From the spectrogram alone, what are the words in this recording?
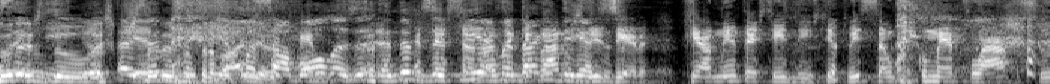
costuras aqui- do, as costuras andamos do aqui a trabalho. passar bolas, andamos Atenção, aqui a mandar indiretas. dizer, realmente esta instituição que comete lapsos,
